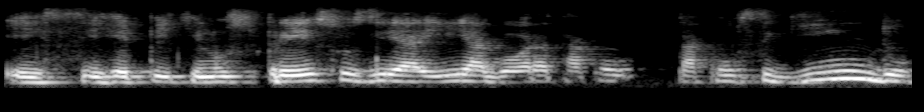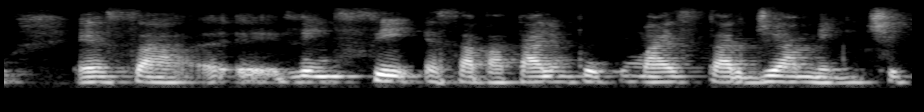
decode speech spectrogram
esse repique nos preços e aí agora está está conseguindo essa, é, vencer essa batalha um pouco mais tardiamente.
